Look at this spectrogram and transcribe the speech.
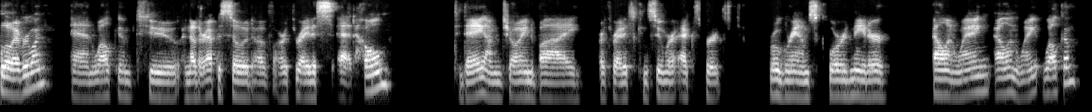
Hello, everyone, and welcome to another episode of Arthritis at Home. Today, I'm joined by Arthritis Consumer Experts Programs Coordinator Ellen Wang. Ellen Wang, welcome.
